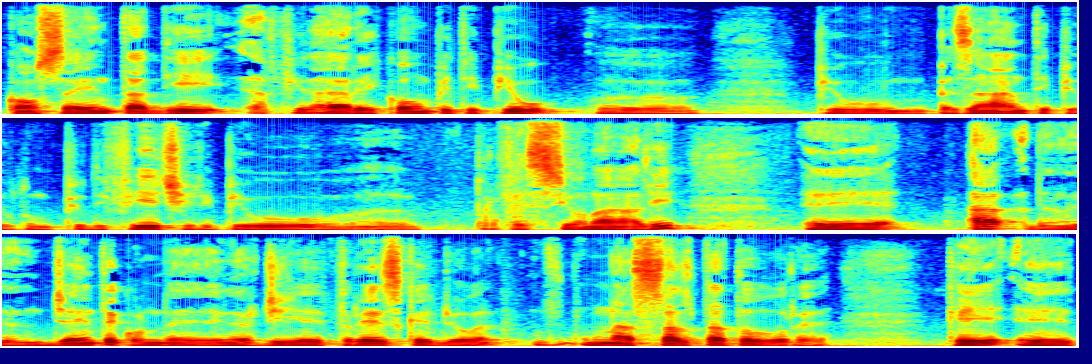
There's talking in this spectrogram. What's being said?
consenta di affidare i compiti più, eh, più pesanti, più, più, difficili, più eh, professionali. Eh, a gente con energie fresche, un assaltatore che eh,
